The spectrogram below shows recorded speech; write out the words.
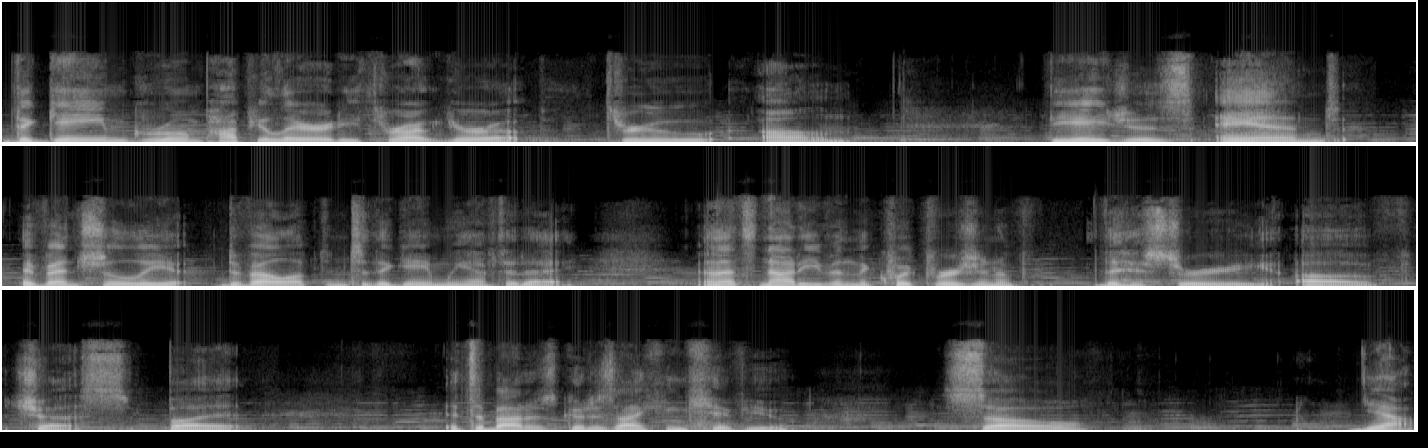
the game grew in popularity throughout Europe through um, the ages and eventually developed into the game we have today. And that's not even the quick version of the history of chess, but it's about as good as I can give you. So, yeah.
